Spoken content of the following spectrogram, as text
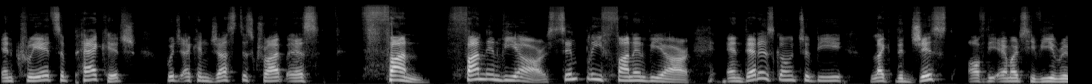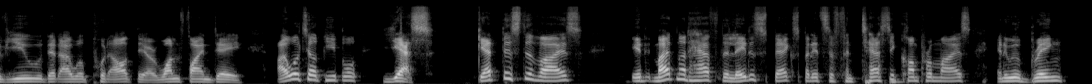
and creates a package which I can just describe as fun. Fun in VR, simply fun in VR. And that is going to be like the gist of the MRTV review that I will put out there one fine day. I will tell people, yes, get this device. It might not have the latest specs, but it's a fantastic compromise and it will bring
